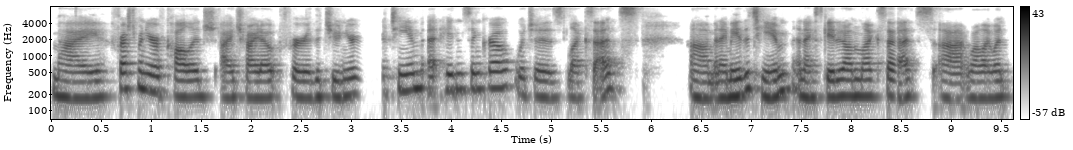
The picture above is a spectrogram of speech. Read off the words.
my freshman year of college, I tried out for the junior team at Hayden Synchro, which is Lexettes. Um, and I made the team and I skated on Lexettes uh, while I went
